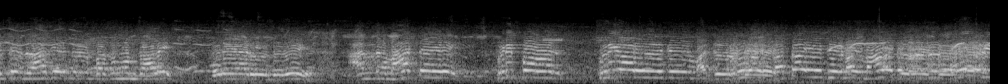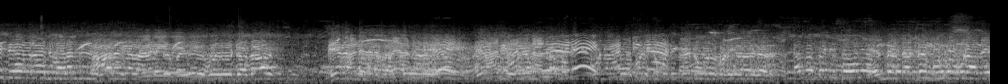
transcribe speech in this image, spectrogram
எஸ் ராஜேந்திரன் பசுமன் சாலை விளையாடுகின்றது அந்த மாட்டை பிடிப்பவர் பிரியாளர்களுக்கு கட்டாயத்தை மாவட்ட எந்த தட்டம் கொடுக்க கூடாது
